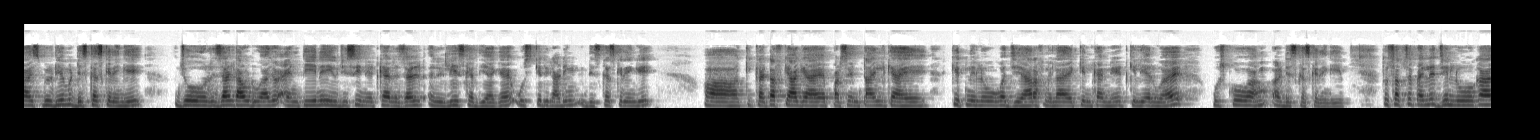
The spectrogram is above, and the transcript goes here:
इस वीडियो में डिस्कस करेंगे जो रिज़ल्ट आउट हुआ जो एन टी ने यूजीसी नेट का रिज़ल्ट रिलीज़ कर दिया गया है उसके रिगार्डिंग डिस्कस करेंगे। आ, कि कट ऑफ़ क्या गया है परसेंटाइल क्या है कितने लोगों को जे मिला है किन का नेट क्लियर हुआ है उसको हम डिस्कस करेंगे। तो सबसे पहले जिन लोगों का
